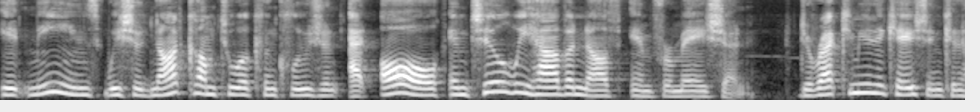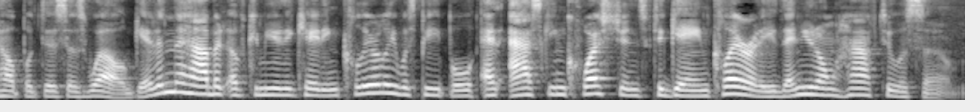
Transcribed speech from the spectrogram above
It means we should not come to a conclusion at all until we have enough information. Direct communication can help with this as well. Get in the habit of communicating clearly with people and asking questions to gain clarity. Then you don't have to assume.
